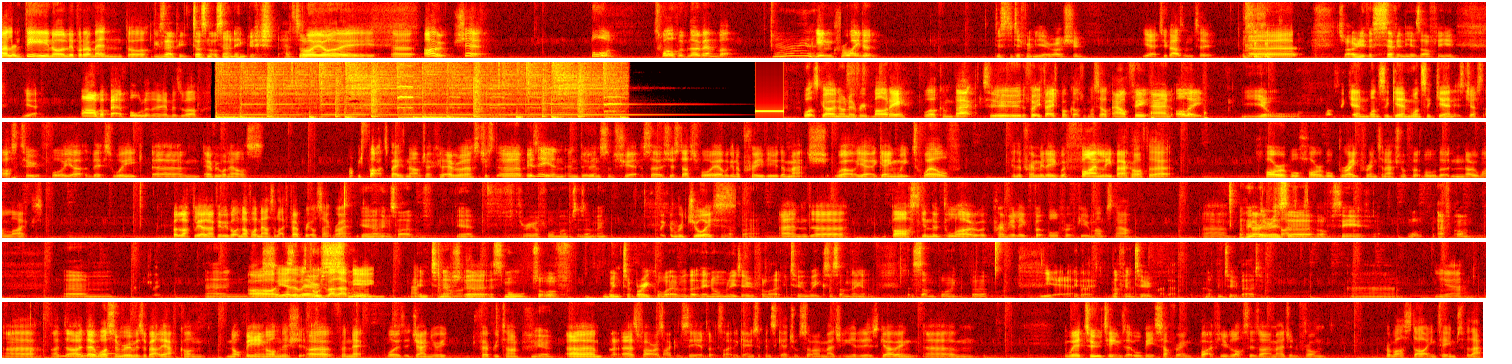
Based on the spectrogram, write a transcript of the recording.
Valentino Livramento. Exactly. Does not sound English. at all. Oi, oi. Uh, oh, shit. Born 12th of November Oh, yeah. in Croydon. Just a different year, I assume. Yeah, 2002. Uh, So only the seven years after you. yeah. I'm a better baller than him as well. What's going on, everybody? Welcome back to the Footy Fetish podcast with myself, Alfie, and Ollie. Yo. Once again, once again, once again, it's just us two for you this week. Um, everyone else can't be fucked, based. No, I'm joking. Everyone else just uh, busy and, and doing some shit. So it's just us for you. We're going to preview the match. Well, yeah, game week 12 in the Premier League. We're finally back after that horrible, horrible break for international football that no one likes. But luckily, I don't think we've got another one now to like February or something, right? Yeah, I think it's like, yeah, three or four months or something. We can rejoice and uh, bask in the glow of Premier League football for a few months now. Um, I think there is excited. uh, obviously, well, AFCON. Um, and oh yeah, there was talks about that being international, uh, a small sort of winter break or whatever that they normally do for like two weeks or something at, at some point. But yeah, yeah, but- nothing too, like nothing too bad. Um, yeah, uh, I, I- there was some rumours about the Afcon not being on this uh, for next. What is it, January, February time? Yeah, Um, but as far as I can see, it looks like the games have been scheduled, so I'm imagining it is going. Um, we're two teams that will be suffering quite a few losses, I imagine, from from our starting teams for that.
